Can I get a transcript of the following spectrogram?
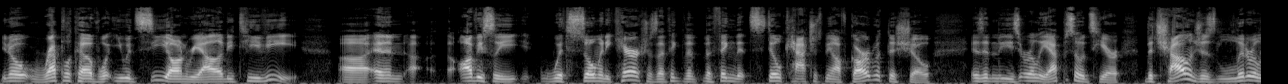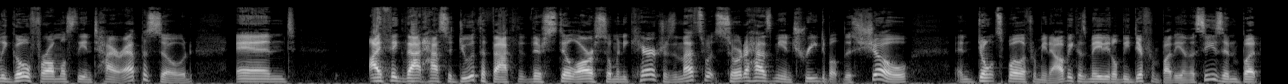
you know, replica of what you would see on reality TV. Uh, and uh, obviously, with so many characters, I think that the thing that still catches me off guard with this show is in these early episodes here, the challenges literally go for almost the entire episode. And I think that has to do with the fact that there still are so many characters. And that's what sort of has me intrigued about this show. And don't spoil it for me now because maybe it'll be different by the end of the season. But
